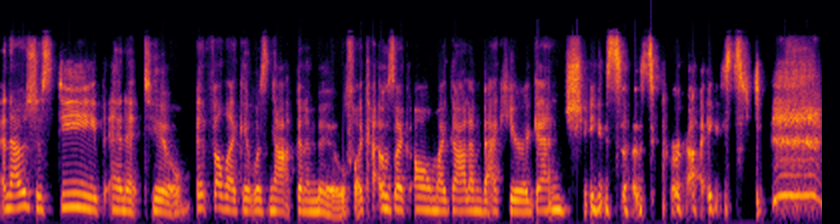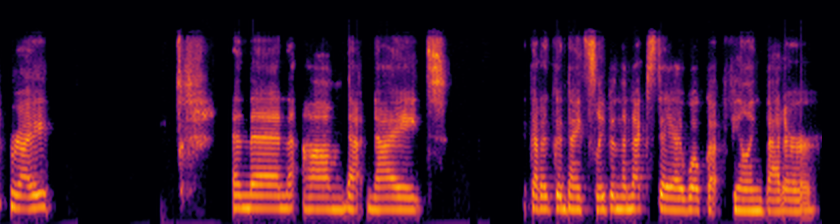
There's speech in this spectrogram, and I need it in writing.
And I was just deep in it too. It felt like it was not going to move. Like I was like, oh my God, I'm back here again. Jesus Christ. right. And then um, that night, I got a good night's sleep. And the next day, I woke up feeling better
